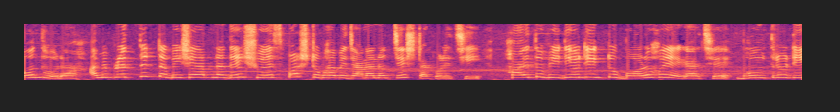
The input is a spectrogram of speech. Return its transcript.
বন্ধুরা, আমি প্রত্যেকটা বিষয় আপনাদের সুস্পষ্টভাবে জানানোর চেষ্টা করেছি। হয়তো ভিডিওটি একটু বড় হয়ে গেছে, ভুল ত্রুটি,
